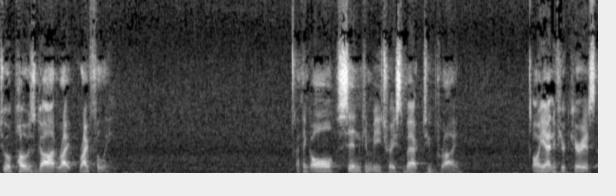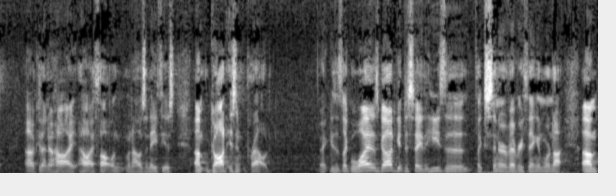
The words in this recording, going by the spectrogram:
to oppose God right, rightfully. I think all sin can be traced back to pride. Oh, yeah, and if you're curious, because uh, I know how I, how I thought when, when I was an atheist, um, God isn't proud. Right? Because it's like, well, why does God get to say that He's the like center of everything and we're not? Um,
